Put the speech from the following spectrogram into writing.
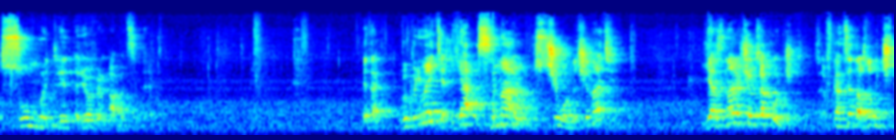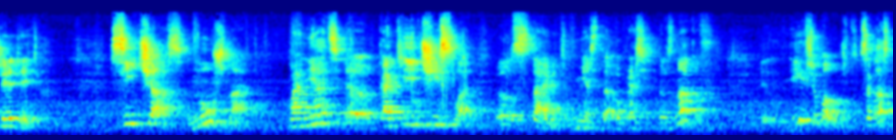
суммы ребер АБЦД. Итак, вы понимаете, я знаю, с чего начинать, я знаю, чем закончить. В конце должно быть 4 третьих. Сейчас нужно понять, э, какие числа э, ставить вместо вопросительных знаков, и все получится. Согласны?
